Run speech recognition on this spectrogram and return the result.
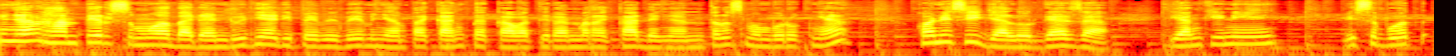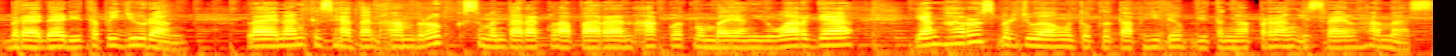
Pendengar hampir semua badan dunia di PBB menyampaikan kekhawatiran mereka dengan terus memburuknya kondisi jalur Gaza yang kini disebut berada di tepi jurang. Layanan kesehatan ambruk sementara kelaparan akut membayangi warga yang harus berjuang untuk tetap hidup di tengah perang Israel Hamas.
